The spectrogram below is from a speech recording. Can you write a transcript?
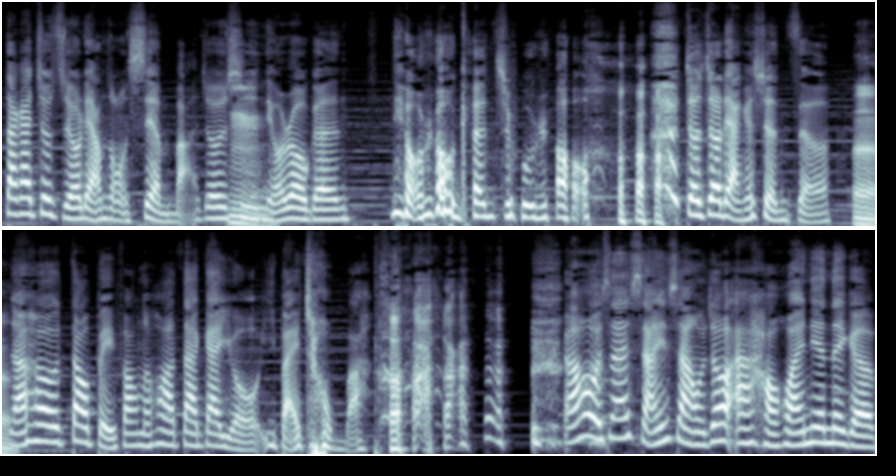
大概就只有两种馅吧，就是嗯牛肉跟、牛肉跟猪肉，就这两个选择。嗯，然后到北方的话，大概有一百种吧。然后我现在想一想，我就哎，好怀念那个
